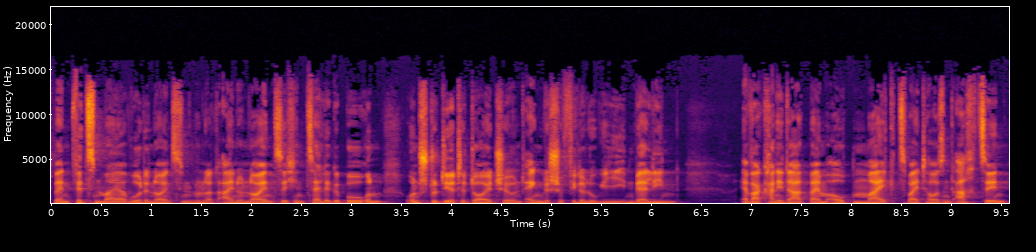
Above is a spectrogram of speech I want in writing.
Sven Pfitzenmeier wurde 1991 in Celle geboren und studierte deutsche und englische Philologie in Berlin. Er war Kandidat beim Open Mic 2018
